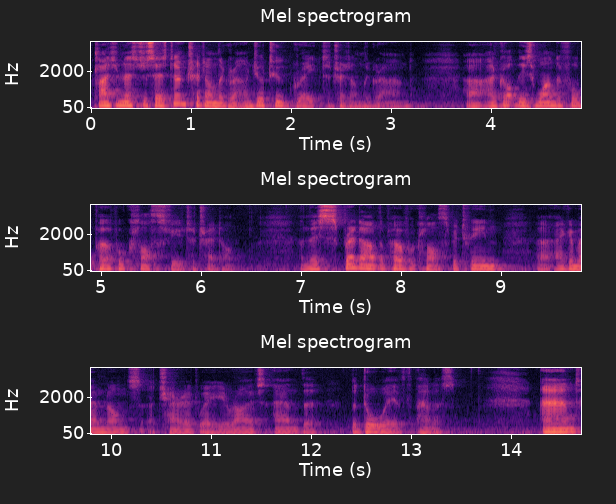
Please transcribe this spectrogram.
Clytemnestra says, Don't tread on the ground, you're too great to tread on the ground. Uh, I've got these wonderful purple cloths for you to tread on. And they spread out the purple cloths between uh, Agamemnon's uh, chariot where he arrives and the, the doorway of the palace. And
